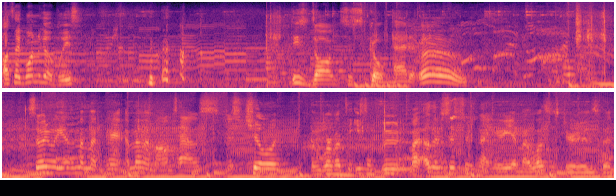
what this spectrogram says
I'll take one to go, please. These dogs just go at it. Oh. So anyway, guys, I'm at my I'm at my mom's house, just chilling, and we're about to eat some food. My other sister's not here yet. My one sister is, but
